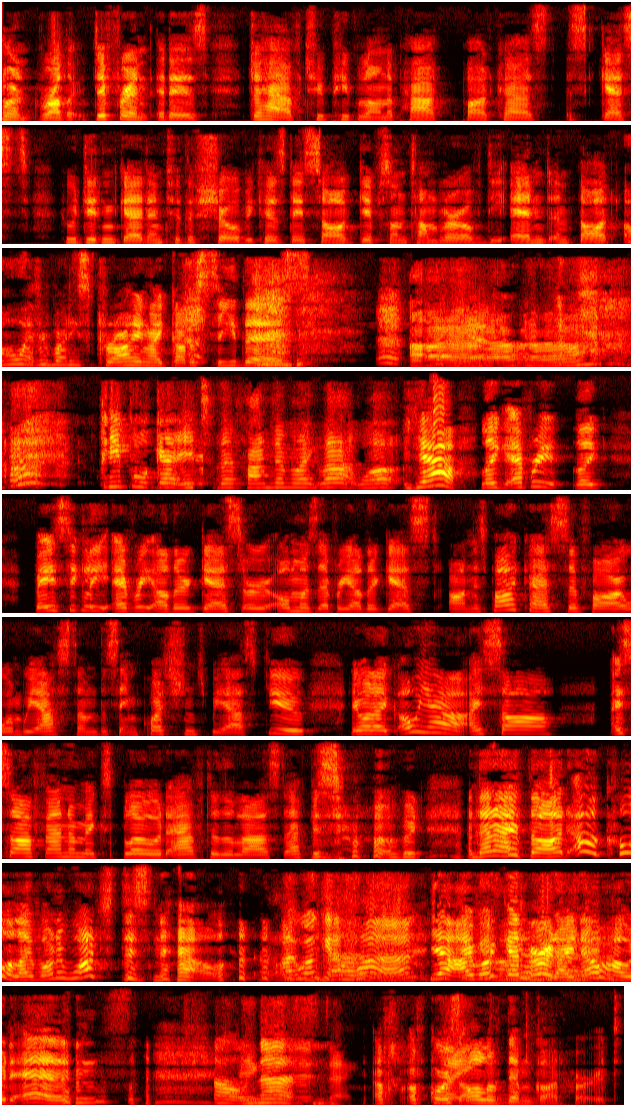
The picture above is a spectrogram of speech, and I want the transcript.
or rather, different it is to have two people on the pod- podcast as guests who didn't get into the show because they saw gifs on Tumblr of the end and thought, oh, everybody's crying, I gotta see this. uh, people get into the fandom like that? What? Yeah, like every, like, basically every other guest or almost every other guest on this podcast so far when we asked them the same questions we asked you they were like oh yeah i saw i saw fandom explode after the last episode and then i thought oh cool i want to watch this now. I won't get hurt. Yeah i won't get hurt. I know how it ends. Oh no. Of, of course all of them got hurt.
